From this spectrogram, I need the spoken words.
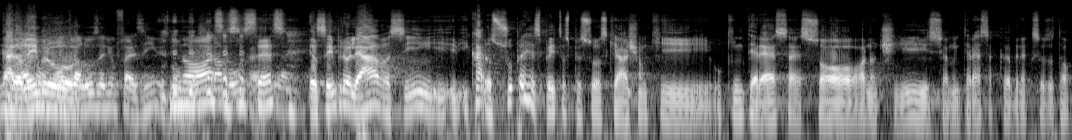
Cara, eu lembro- com Contra-luz ali, um flarezinho. Nossa, acabou, cara. sucesso. Eu sempre olhava assim, e, e, cara, eu super respeito as pessoas que acham que o que interessa é só a notícia, não interessa a câmera que você usa e tal.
